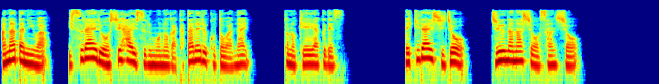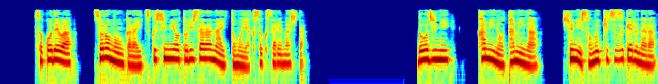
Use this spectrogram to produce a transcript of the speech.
あなたにはイスラエルを支配する者が立たれることはない、との契約です。歴代史上17章3章。そこでは、ソロモンから慈しみを取り去らないとも約束されました。同時に、神の民が主に背き続けるなら、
